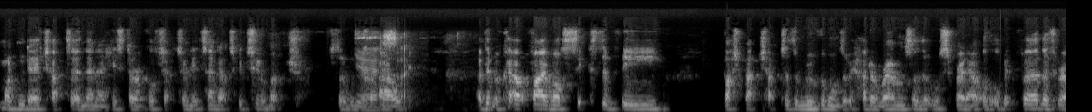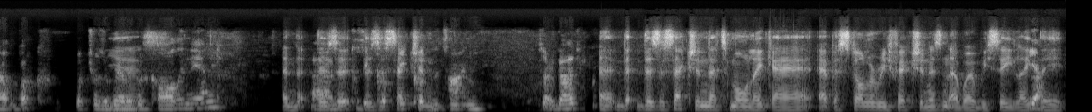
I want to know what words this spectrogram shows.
modern day chapter and then a historical chapter, and it turned out to be too much. So we Yeah. cut out, like- I think we cut out five or six of the flashback chapters and moved the ones that we had around so that we'll spread out a little bit further throughout the book, which was a really good call in the end. and th- there's um, a there's a section the time. Sorry, go ahead. Uh, th- there's a section that's more like uh, epistolary fiction, isn't there, where we see like Yeah. the,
